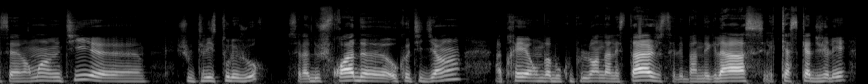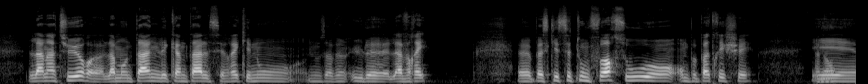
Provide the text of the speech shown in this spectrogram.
C'est vraiment un outil, euh, je l'utilise tous les jours. C'est la douche froide euh, au quotidien. Après, on va beaucoup plus loin dans les stages. C'est les bains de glace, c'est les cascades gelées. La nature, euh, la montagne, les cantales, c'est vrai que nous, nous avons eu le- la vraie. Euh, parce que c'est une force où on ne peut pas tricher. Ah. Et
